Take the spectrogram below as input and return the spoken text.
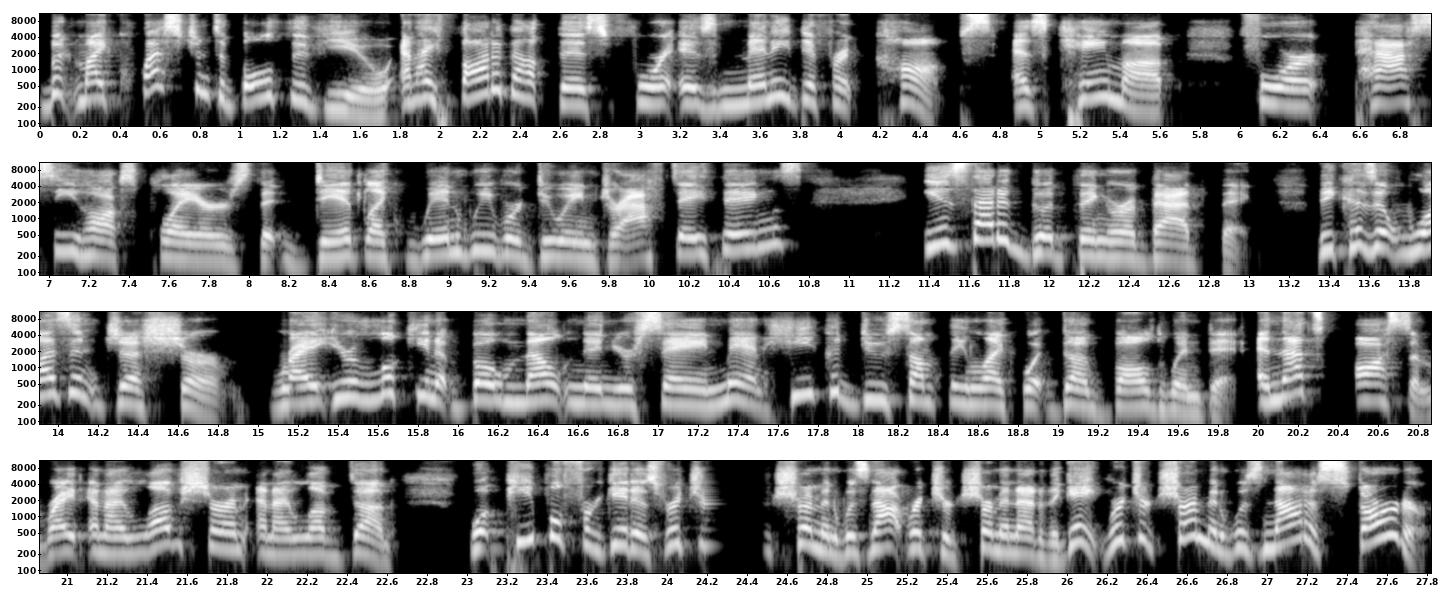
But my question to both of you, and I thought about this for as many different comps as came up for past Seahawks players that did, like when we were doing draft day things, is that a good thing or a bad thing? Because it wasn't just Sherm, right? You're looking at Bo Melton and you're saying, man, he could do something like what Doug Baldwin did. And that's awesome, right? And I love Sherm and I love Doug. What people forget is Richard Sherman was not Richard Sherman out of the gate. Richard Sherman was not a starter.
